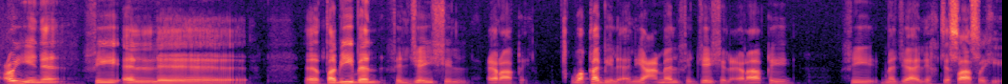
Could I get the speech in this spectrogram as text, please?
عين في آه، طبيبا في الجيش العراقي وقبل أن يعمل في الجيش العراقي في مجال اختصاصه.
